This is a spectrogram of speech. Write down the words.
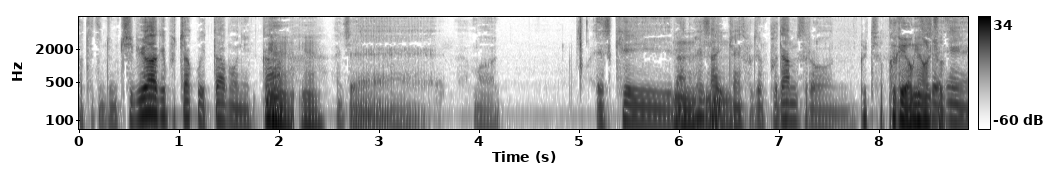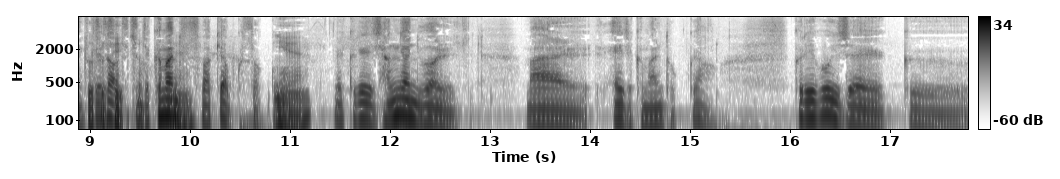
어쨌든 좀 집요하게 붙잡고 있다 보니까 예, 예. 이제 뭐 SK라는 음, 회사 음. 입장에서 좀 부담스러운 그렇죠. 그게 영향을 그래서, 줬, 예, 줬을 그래서 수 있죠. 이제 그만둘 예. 수밖에 없었고 예. 그게 작년 6월 말에 이제 그만뒀고요. 그리고 이제 그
